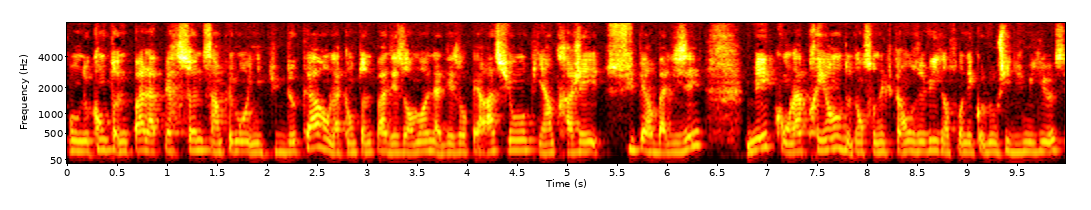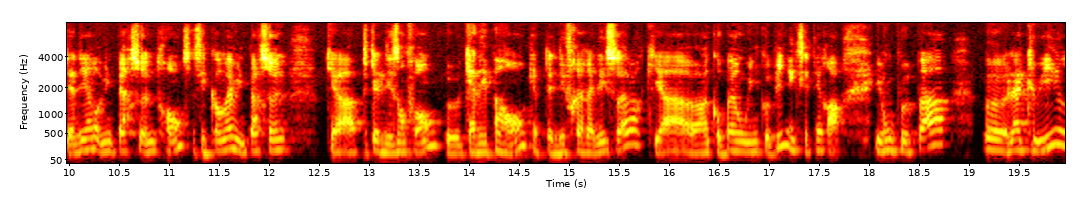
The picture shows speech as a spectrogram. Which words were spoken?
on ne cantonne pas la personne simplement une étude de cas, on la cantonne pas des hormones, à des opérations, puis un trajet super balisé, mais qu'on l'appréhende dans son expérience de vie, dans son écologie du milieu. C'est-à-dire une personne trans, c'est quand même une personne qui a peut-être des enfants, euh, qui a des parents, qui a peut-être des frères et des sœurs, qui a un copain ou une copine, etc. Et on peut pas euh, l'accueillir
